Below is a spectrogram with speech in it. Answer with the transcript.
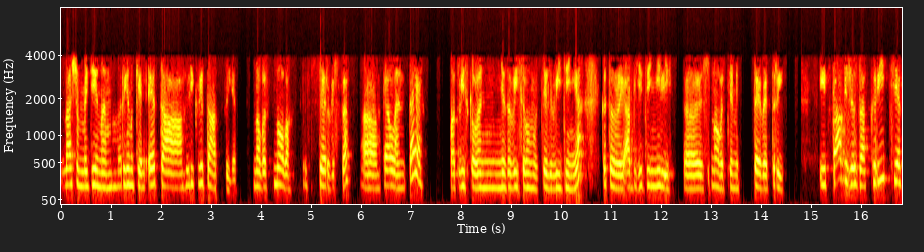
нашем медийном рынке. Это ликвидация новостного сервиса э, ЛНТ, латвийского независимого телевидения, которые объединили э, с новостями ТВ-3. И также закрытие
